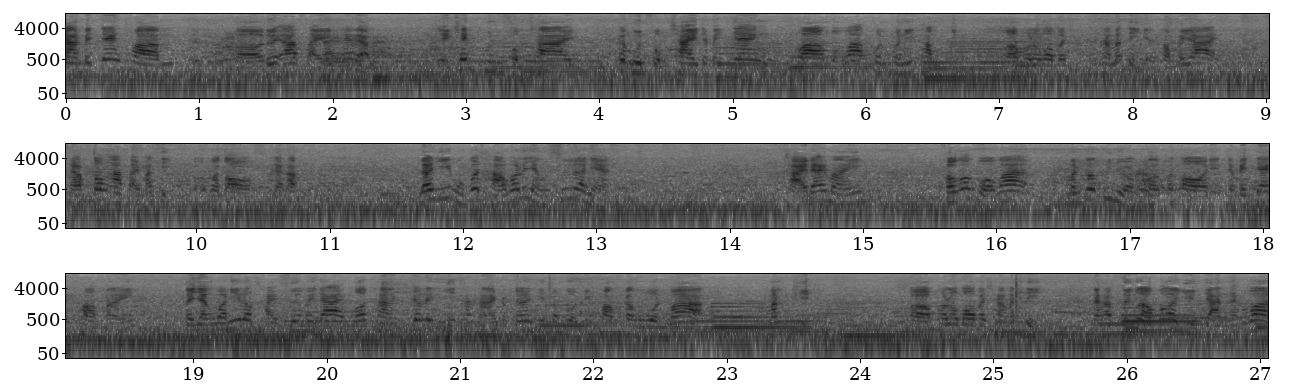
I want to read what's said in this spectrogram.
การไปแจ้งความเอ่อโดยอาศัยแค่แบบ อย่างเช่นคุณสมชายก็คุณสมชายจะไปแจ้งความบอกว่าคนคนนี้ทำผิดเอ่อพรบประชามติเนี่ยทำไม่ได้นะครับต้องอาศัยมติกกตนะครับ แล้วนี้ผมก็ถามว่าแล้วอย่างเสื้อเนี่ย ขายได้ไหม เขาก็บอกว่ามันก็ขึ้นอยู่กับกกตเนี่ยจะไปแจ้งความไหม แต่อย่างวันนี้เราขายเสื้อไม่ได้ เพราะทางเจ้าหน้าที่ทหารกับเจ้าหน้าที่ตำรวจมีความกังวลว่ามันผิดเอ่อพรบประชามติ นะครับ ซึ่งเราก็ยืนยันนะครับว่า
